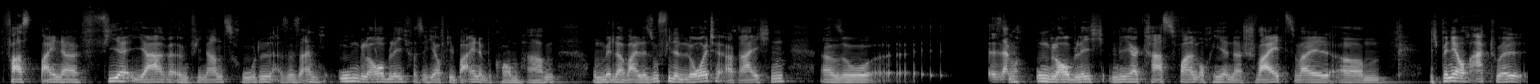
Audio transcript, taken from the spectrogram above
fast beinahe vier Jahre im Finanzrudel. Also es ist einfach unglaublich, was wir hier auf die Beine bekommen haben und mittlerweile so viele Leute erreichen. Also äh, es ist einfach unglaublich, mega krass, vor allem auch hier in der Schweiz, weil ähm, ich bin ja auch aktuell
